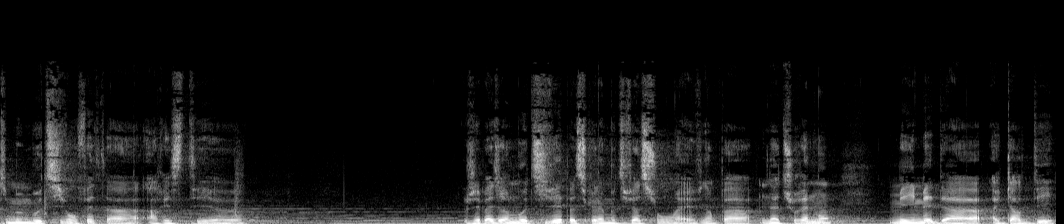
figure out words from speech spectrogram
qui me motive en fait à, rester. Euh, je vais pas dire motivé parce que la motivation elle vient pas naturellement, mais il m'aide à, garder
